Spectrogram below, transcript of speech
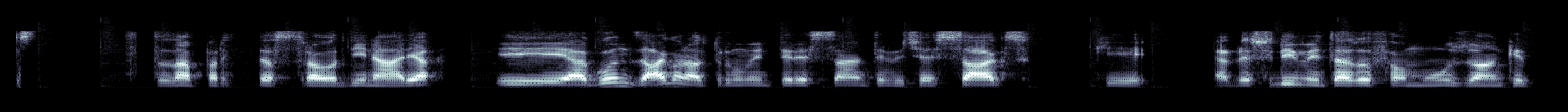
stata una partita straordinaria. E a Gonzaga un altro nome interessante invece è Suggs che adesso è diventato famoso anche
